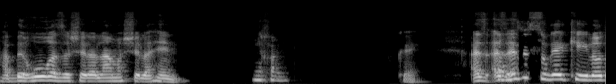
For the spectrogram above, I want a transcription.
הבירור הזה של הלמה שלהן. נכון. אוקיי. Okay. אז, אז איזה סוגי קהילות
